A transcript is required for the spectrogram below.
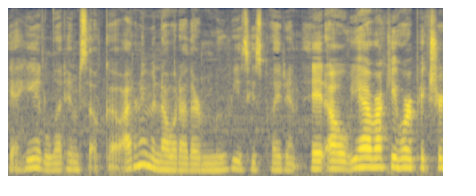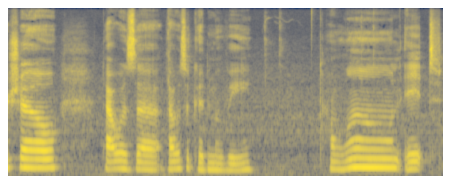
Yeah, he had let himself go. I don't even know what other movies he's played in. It oh yeah, Rocky Horror Picture Show. That was a that was a good movie. Alone, it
